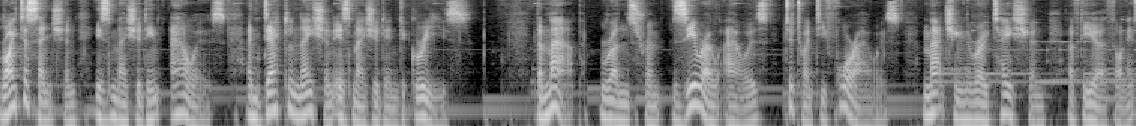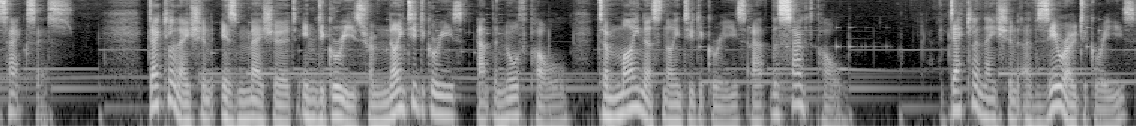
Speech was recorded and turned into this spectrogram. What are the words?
Right ascension is measured in hours, and declination is measured in degrees. The map runs from 0 hours to 24 hours, matching the rotation of the Earth on its axis. Declination is measured in degrees from 90 degrees at the North Pole to minus 90 degrees at the South Pole. A declination of 0 degrees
